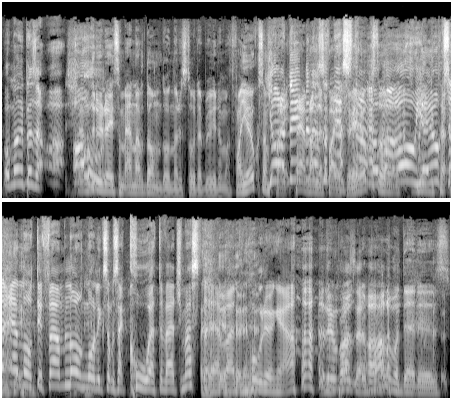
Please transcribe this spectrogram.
Och man är bara såhär oh, Kände oh. du dig som en av dem då när du stod där bredvid dem? Att fan, jag är också en Ja, fight, nej, tävlande alltså fighter. Jag, bara, oh, jag är också 1,85 lång och liksom såhär K1-världsmästare. Jag bara, horunge. The, pro- så här, the "Ah." problem with that is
